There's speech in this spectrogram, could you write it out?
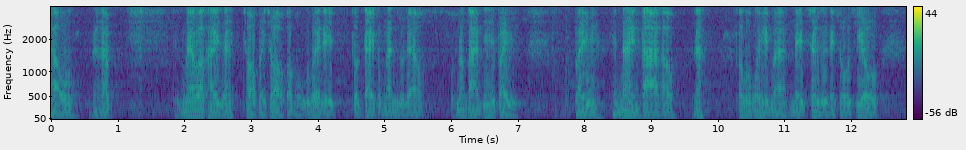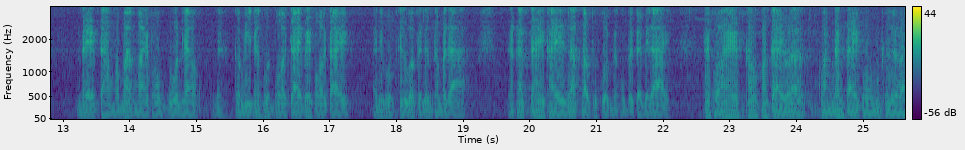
เขานะครับ ถึงแม้ว่าใครจะชอบไม่ชอบก็ผมก็ไม่ได้สนใจตรงนั้นอยู่แล้ว ผมต้องการที่จะไปไปเห็นหน้าเห็นตาเขา นะเพราะผมก็เห็นมาในสื่อในโซเชียลในต่างมามากมายพอสมควรแล้วนะก็มีทั้งคนพอใจไม่พอใจ อันนี้ผมถือว่าเป็นเรื่องธรรมดานะครับ จะให้ใครรักเราทุกคนมันคงไปไปไม่ได้ แต่ขอให้เขาเข้าใจว่าความตั้งใจของผมคืออะไร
